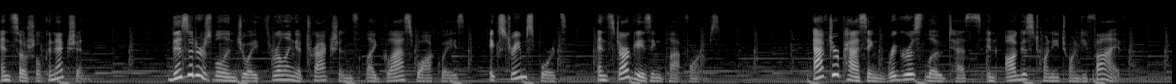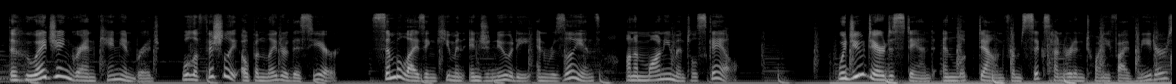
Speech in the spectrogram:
and social connection. Visitors will enjoy thrilling attractions like glass walkways, extreme sports, and stargazing platforms. After passing rigorous load tests in August 2025, the Huajiang Grand Canyon Bridge will officially open later this year, symbolizing human ingenuity and resilience on a monumental scale. Would you dare to stand and look down from 625 meters?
